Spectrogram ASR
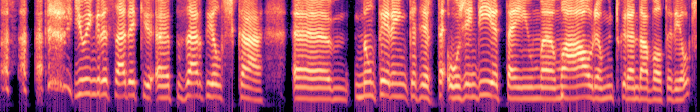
E o engraçado é que, apesar deles cá, hã, não terem quer dizer, hoje em dia têm uma uma aura muito grande à volta deles,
